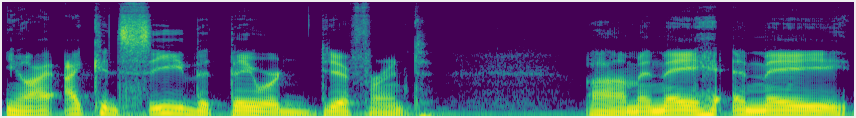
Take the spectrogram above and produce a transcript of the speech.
you know, I, I could see that they were different, um, and they and they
